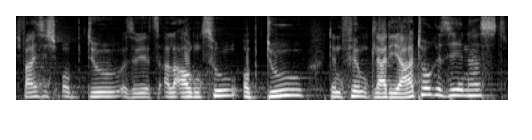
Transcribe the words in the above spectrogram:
Ich weiß nicht, ob du, also jetzt alle Augen zu, ob du den Film Gladiator gesehen hast.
